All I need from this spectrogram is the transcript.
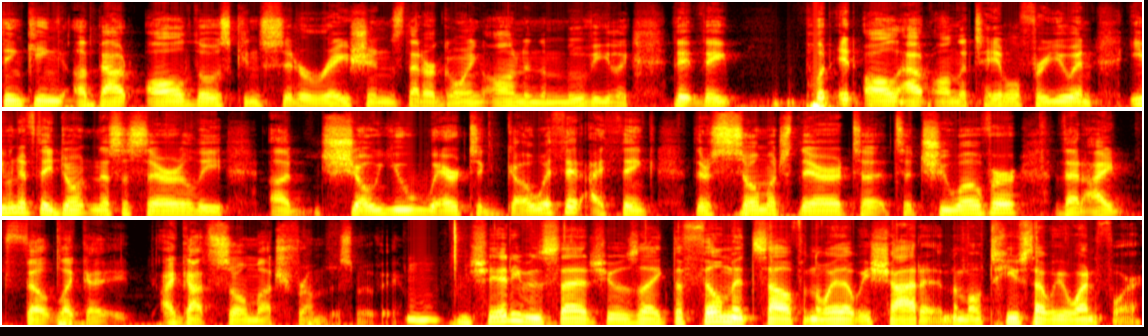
thinking about all those considerations that are going on in the movie. Like they, they put it all out on the table for you and even if they don't necessarily uh, show you where to go with it i think there's so much there to, to chew over that i felt like i i got so much from this movie She had even said she was like the film itself and the way that we shot it and the motifs that we went for.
